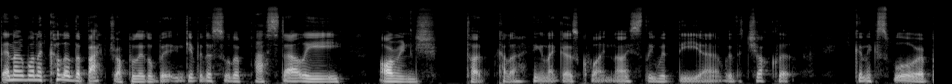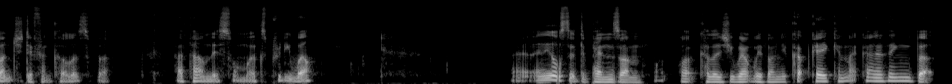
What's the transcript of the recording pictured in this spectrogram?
Then i want to color the backdrop a little bit and give it a sort of pastel orange type color. I think that goes quite nicely with the uh, with the chocolate. You can explore a bunch of different colors but i found this one works pretty well. Uh, and it also depends on what colours you went with on your cupcake and that kind of thing, but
